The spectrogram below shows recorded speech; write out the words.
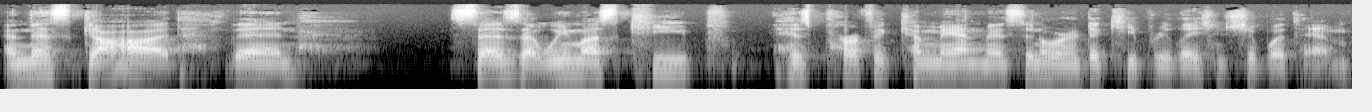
And this God then says that we must keep his perfect commandments in order to keep relationship with him,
